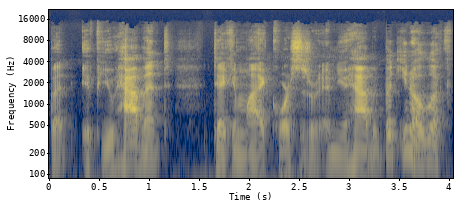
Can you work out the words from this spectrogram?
But if you haven't taken my courses or, and you haven't, but you know, look,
